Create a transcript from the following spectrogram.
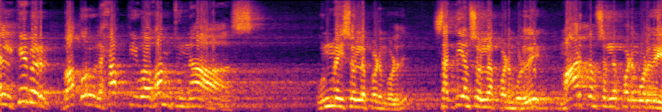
அல் கிபர் பக்ருல் ஹக்கி வ நாஸ். உண்மை சொல்லப்படும் பொழுது சத்தியம் சொல்லப்படும் பொழுது மார்க்கம் சொல்லப்படும் பொழுது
